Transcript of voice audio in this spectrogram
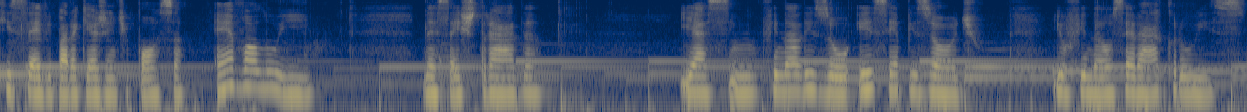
que serve para que a gente possa evoluir nessa estrada. E assim finalizou esse episódio, e o final será a cruz.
